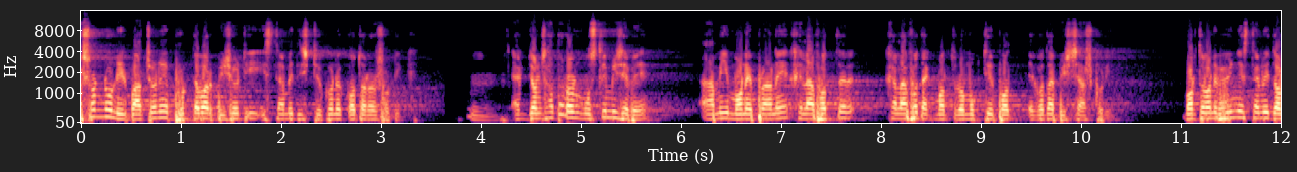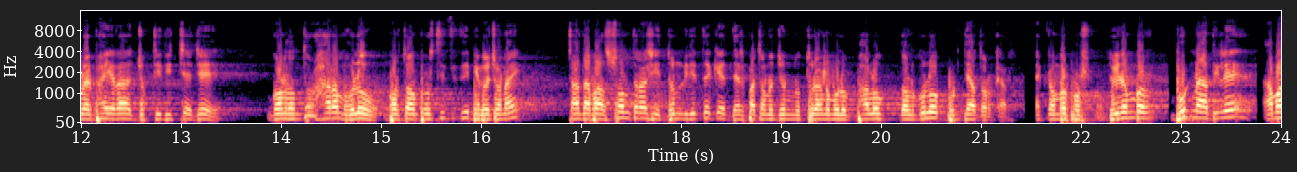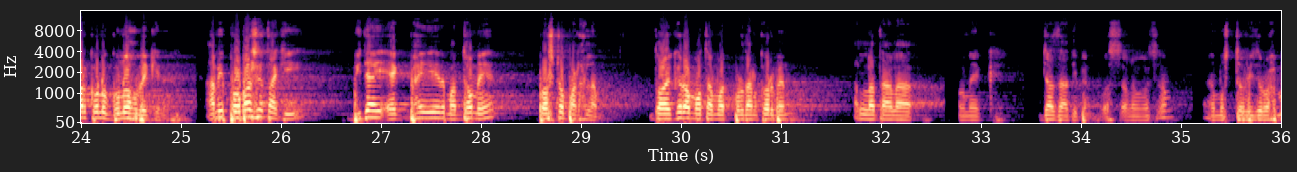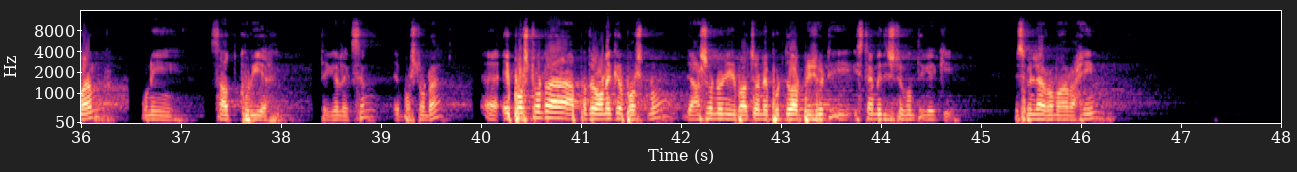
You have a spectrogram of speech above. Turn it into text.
আসন্ন নির্বাচনে ভোট দেওয়ার বিষয়টি ইসলামী দৃষ্টিকোণে কতটা সঠিক? একজন সাধারণ মুসলিম হিসেবে আমি মনে প্রাণে খেলাফতের খেলাফত একমাত্র মুক্তির পথ একথা বিশ্বাস করি। বর্তমানে বিভিন্ন ইসলামী দলের ভাইয়েরা যুক্তি দিচ্ছে যে গণতন্ত্র হারাম হলেও বর্তমান পরিস্থিতি বিবেচনায় চাঁদাবাজ সন্ত্রাসী দুর্নীতি থেকে দেশ বাঁচানোর জন্য তুলনামূলক ভালো দলগুলো ভোট দেওয়া দরকার। এক নম্বর প্রশ্ন। দুই নম্বর ভোট না দিলে আমার কোনো গুণ হবে কিনা? আমি প্রবাসে থাকি বিদায় এক ভাইয়ের মাধ্যমে প্রশ্ন পাঠালাম। দয়া করে মতামত প্রদান করবেন। আল্লাহ তাআলা অনেক যাজা দিবেন। আসসালামু আলাইকুম। মুস্তাফিজুর রহমান, উনি সাউথ কোরিয়া থেকে লিখছেন এই প্রশ্নটা। এই প্রশ্নটা আপনাদের অনেকের প্রশ্ন যে আসন্ন নির্বাচনে ভোট দেওয়ার বিষয়টি ইসলামী দৃষ্টিকোণ থেকে কি? বিসমিল্লাহ রহমান রাহিম।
